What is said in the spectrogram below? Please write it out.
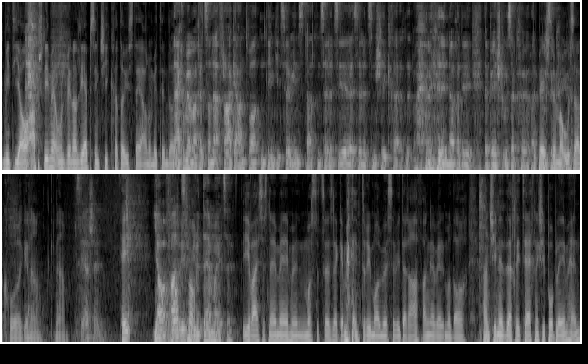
mit Ja abstimmen und wenn ihr lieb sind, schickt ihr uns den auch noch. Wir tun Nein, komm, wir machen jetzt so eine Frage-Antworten-Ding, gibt es ja im Insta, dann sollen sie, sollen sie ihn schicken, wenn dann nachher die, der Beste rausgehören. der Beste, wenn wir rauskühlen. rauskoren, genau, genau. Sehr schön. Hey, Ja, aber Fall, wie viele noch- Minuten haben wir jetzt? ich weiß es nicht mehr, man muss dazu sagen, wir haben dreimal müssen wieder anfangen, weil wir da anscheinend ein bisschen technische Probleme haben.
